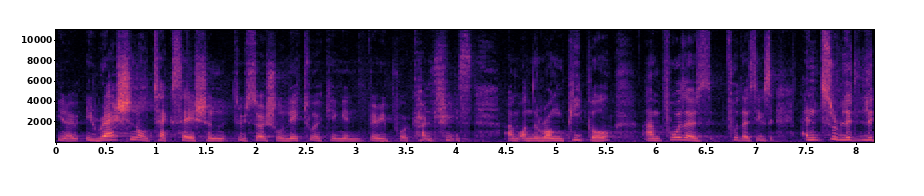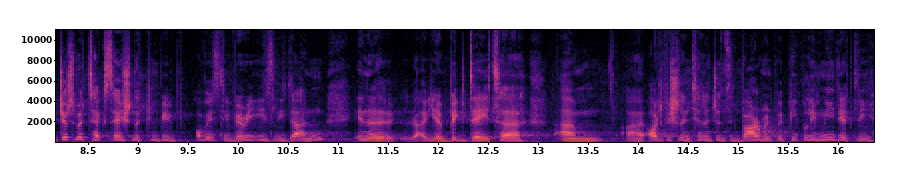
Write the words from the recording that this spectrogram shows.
you know, irrational taxation through social networking in very poor countries um, on the wrong people um, for, those, for those things. And sort of le legitimate taxation that can be obviously very easily done in a, you know, big data, um, uh, artificial intelligence environment where people immediately,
